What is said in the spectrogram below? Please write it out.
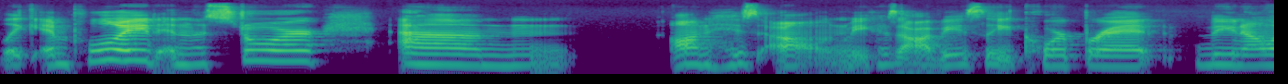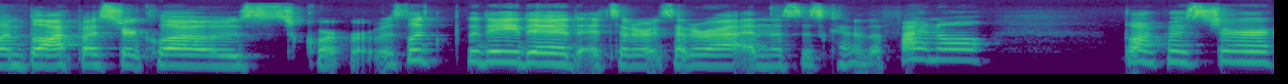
like employed in the store. Um on his own because obviously corporate you know when blockbuster closed corporate was liquidated et cetera et cetera and this is kind of the final blockbuster.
